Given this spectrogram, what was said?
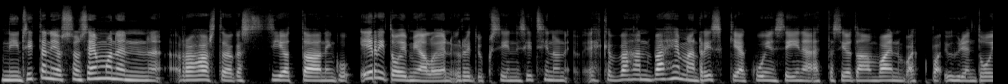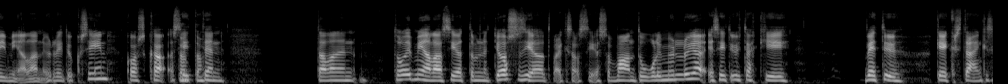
niin sitten jos on semmoinen rahasto, joka sijoittaa niin kuin eri toimialojen yrityksiin, niin sitten siinä on ehkä vähän vähemmän riskiä kuin siinä, että sijoitetaan vain vaikkapa yhden toimialan yrityksiin, koska Totta. sitten tällainen toimiala sijoittaminen, että jos sä sijoitat vaikka jossa vaan tuulimyllyjä ja sitten yhtäkkiä vety keksitäänkin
